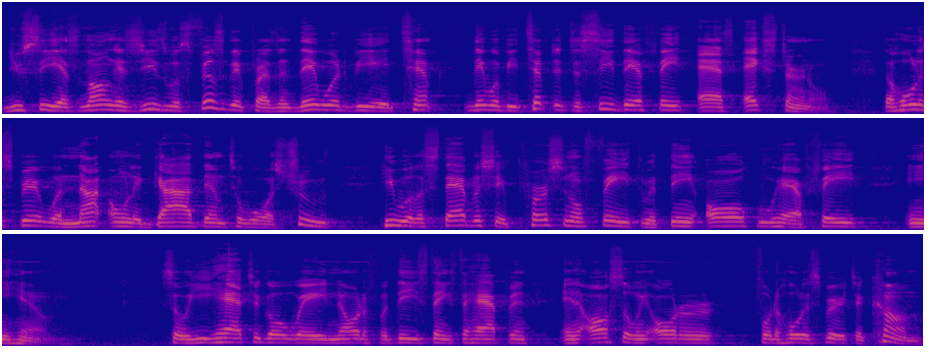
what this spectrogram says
you see, as long as Jesus was physically present, they would be a temp- they would be tempted to see their faith as external. The Holy Spirit will not only guide them towards truth, he will establish a personal faith within all who have faith in him. So he had to go away in order for these things to happen, and also in order for the Holy Spirit to come.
